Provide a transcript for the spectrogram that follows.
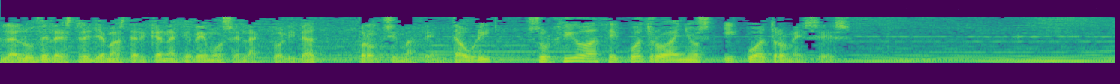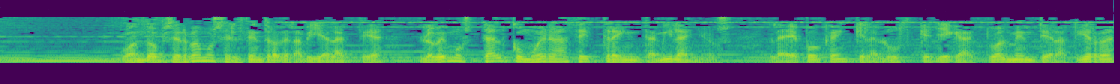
La luz de la estrella más cercana que vemos en la actualidad, Próxima Centauri, surgió hace cuatro años y cuatro meses. Cuando observamos el centro de la Vía Láctea, lo vemos tal como era hace 30.000 años, la época en que la luz que llega actualmente a la Tierra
